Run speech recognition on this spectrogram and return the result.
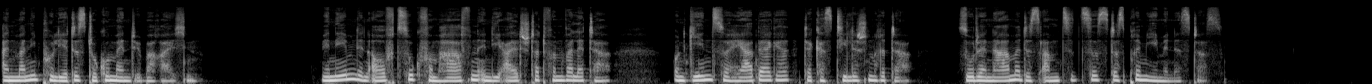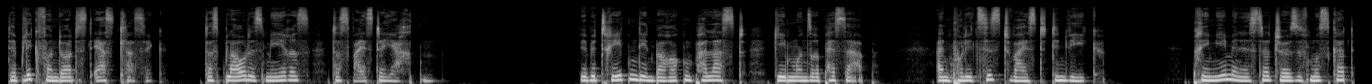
ein manipuliertes Dokument überreichen. Wir nehmen den Aufzug vom Hafen in die Altstadt von Valletta und gehen zur Herberge der kastilischen Ritter, so der Name des Amtssitzes des Premierministers. Der Blick von dort ist erstklassig, das Blau des Meeres, das Weiß der Yachten. Wir betreten den barocken Palast, geben unsere Pässe ab. Ein Polizist weist den Weg. Premierminister Joseph Muscat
